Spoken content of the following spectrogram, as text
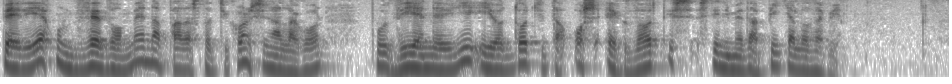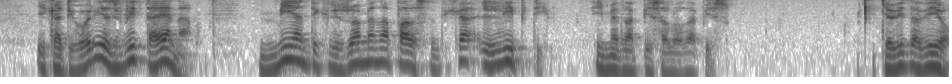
περιέχουν δεδομένα παραστατικών συναλλαγών που διενεργεί η οντότητα ως εκδότης στην ημεδαπή και αλλοδαπή. Οι κατηγορίες Β1 μη αντικριζόμενα παραστατικά λείπτη ημεδαπής αλλοδαπής και Β2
